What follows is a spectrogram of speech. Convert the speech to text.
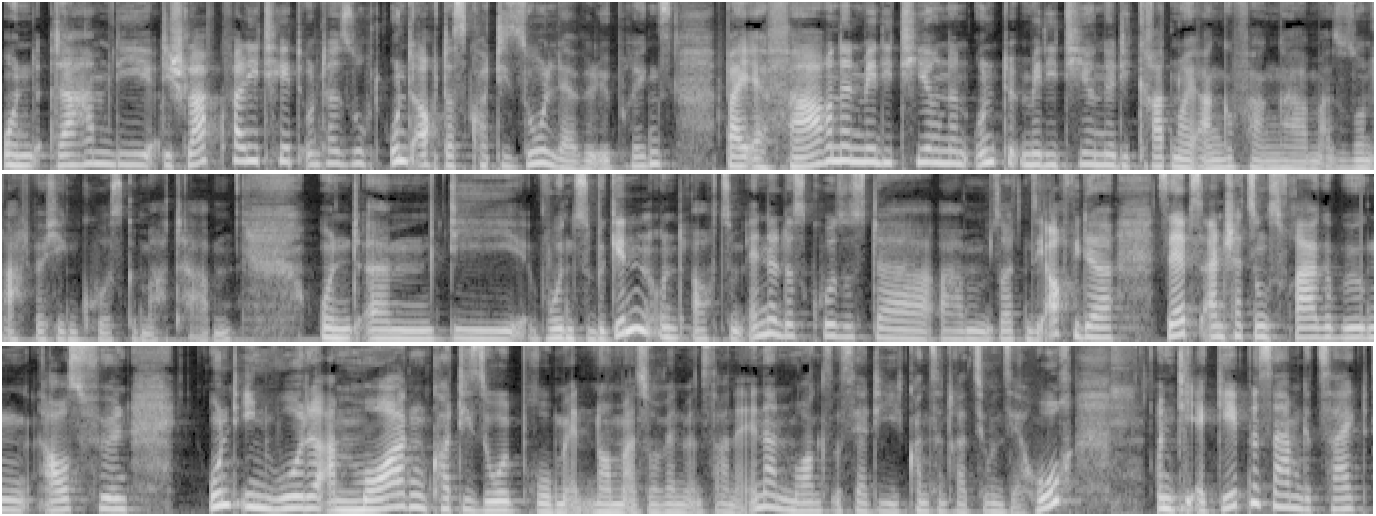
und da haben die die Schlafqualität untersucht und auch das Cortisol-Level übrigens bei erfahrenen Meditierenden und Meditierenden, die gerade neu angefangen haben, also so einen achtwöchigen Kurs gemacht haben. Und ähm, die wurden zu Beginn und auch zum Ende des Kurses, da ähm, sollten sie auch wieder Selbsteinschätzungsfragebögen ausfüllen. Und ihnen wurde am Morgen Cortisolproben entnommen. Also wenn wir uns daran erinnern, morgens ist ja die Konzentration sehr hoch. Und die Ergebnisse haben gezeigt,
